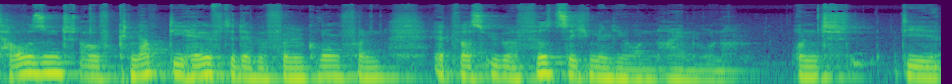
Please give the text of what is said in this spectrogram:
1000 auf knapp die Hälfte der Bevölkerung von etwas über 40 Millionen Einwohnern. Und die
